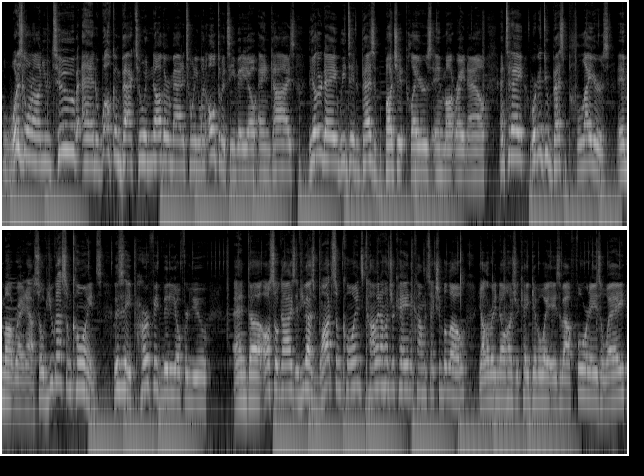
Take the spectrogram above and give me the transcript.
What is going on YouTube? And welcome back to another Madden 21 Ultimate Team video. And guys the other day we did best budget players in MUT right now. And today we're gonna do best players in MUT right now. So if you got some coins this is a perfect video for you. And uh, also guys if you guys want some coins comment 100k in the comment section below. Y'all already know 100k giveaway is about four days away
